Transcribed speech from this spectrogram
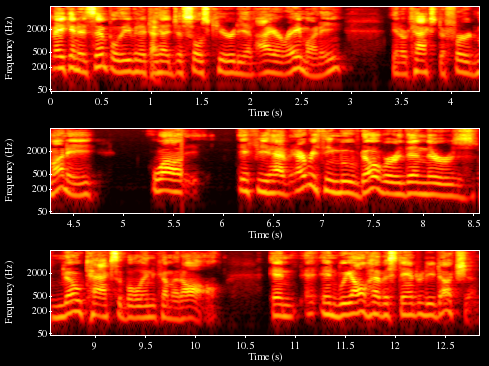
making it simple, even if okay. you had just Social Security and IRA money, you know, tax deferred money, well, if you have everything moved over, then there's no taxable income at all. And, and we all have a standard deduction,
